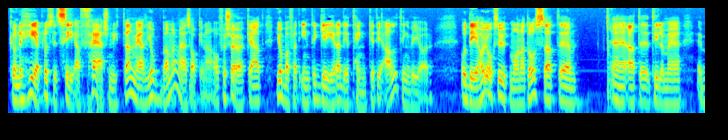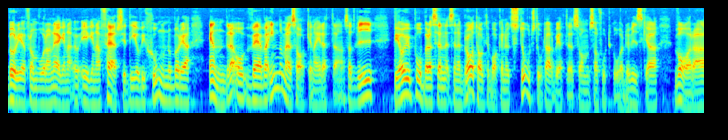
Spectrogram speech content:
kunde helt plötsligt se affärsnyttan med att jobba med de här sakerna och försöka att jobba för att integrera det tänket i allting vi gör. Och det har ju också utmanat oss att eh, eh att eh, till och med börja från vår egen, egen affärsidé och vision och börja ändra och väva in de här sakerna i detta. Så att vi, vi har ju påbörjat sedan ett bra tag tillbaka nu ett stort, stort arbete som, som fortgår där vi ska vara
